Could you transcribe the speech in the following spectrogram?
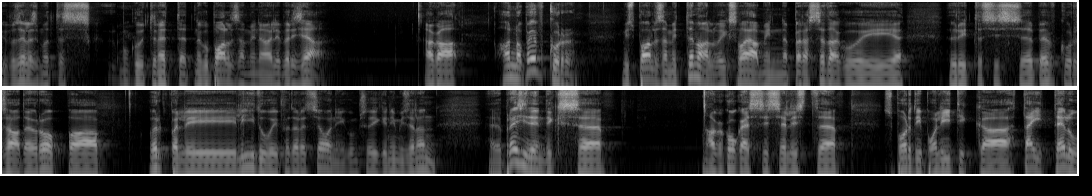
juba selles mõttes ma kujutan ette, et nagu palsamine oli päris hea. aga Hanno Pevkur, mis palsamit temal võiks vaja minna pärast seda, kui üritas siis Pevkur saada Euroopa võrkpalliliidu või föderatsiooni, kumb see õige nimi seal on, äh, presidendiks. Äh, aga koges siis sellist äh, spordipoliitika täit elu,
